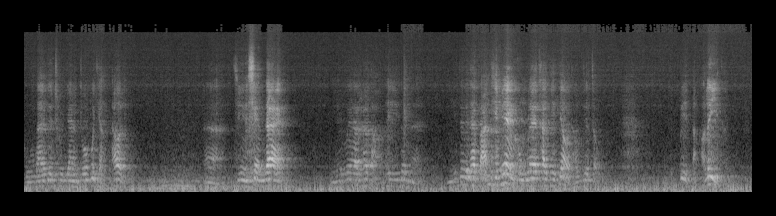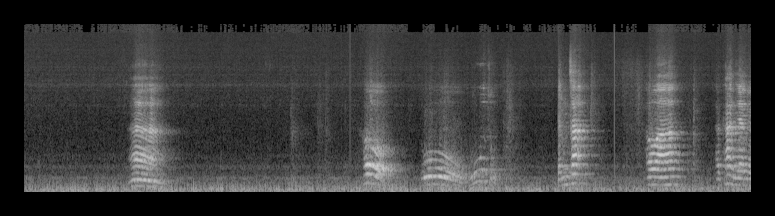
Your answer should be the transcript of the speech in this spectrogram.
古来的出家人多不讲道理，啊！今现在你不要说打他一顿呢，你对他板起面孔来，他就掉头就走，被打了一顿，啊！后读五祖真赞。后啊，他看见了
